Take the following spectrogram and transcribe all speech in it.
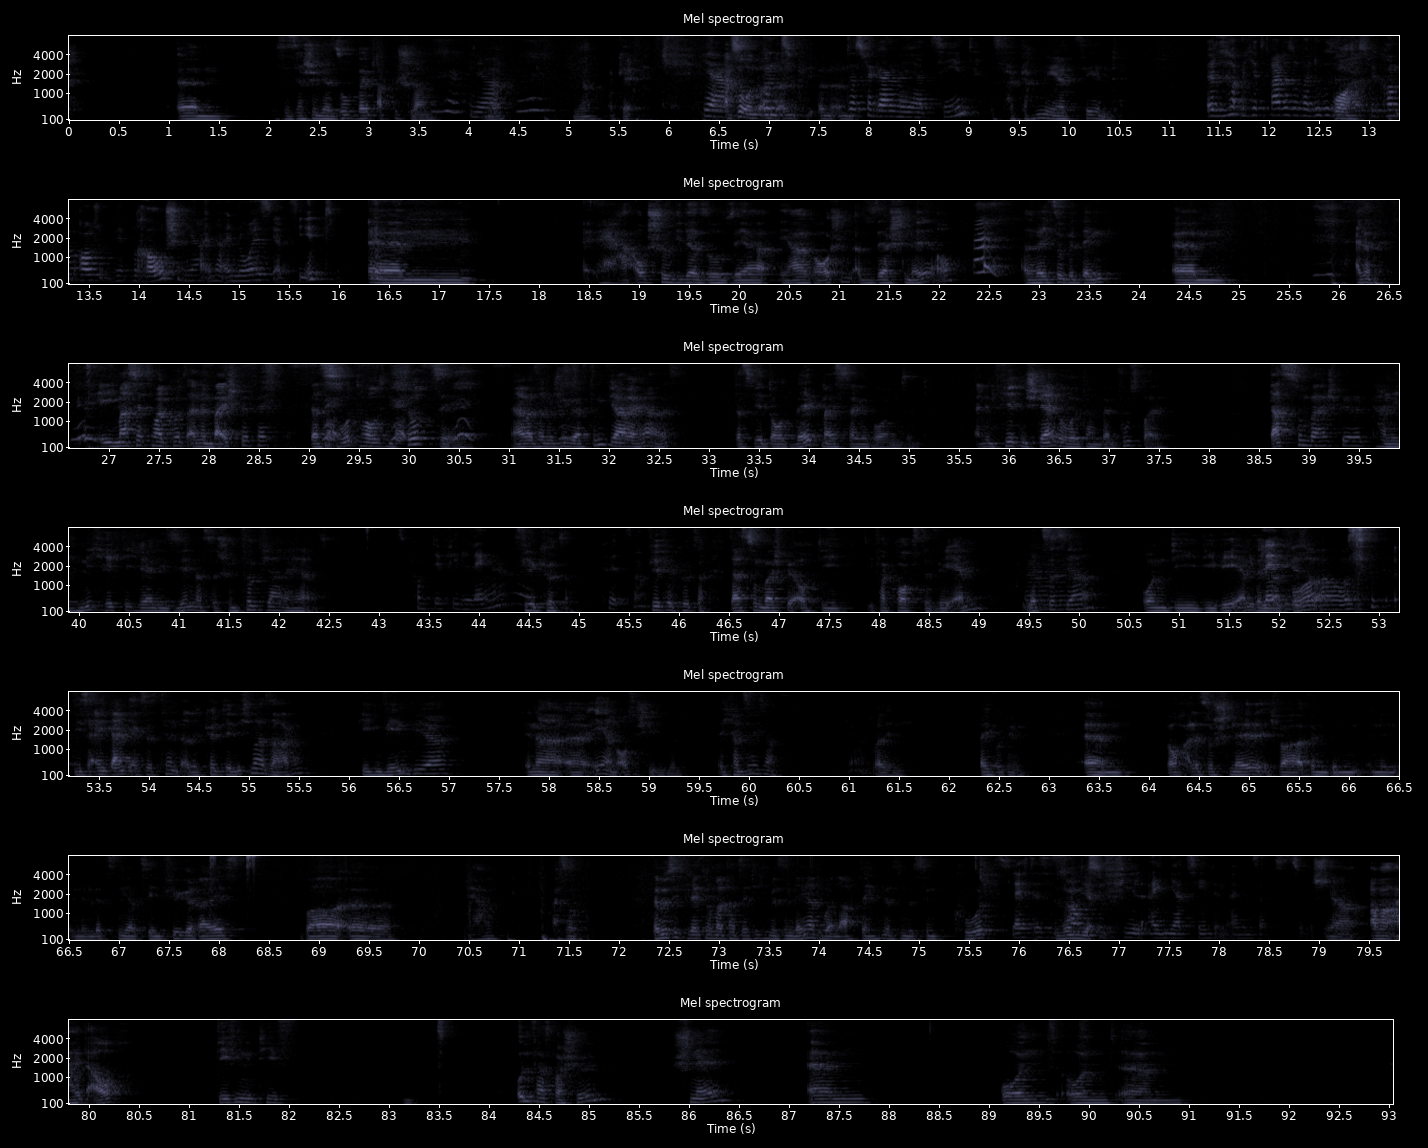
ähm, ist das ja schon wieder so weit abgeschlagen. Ja. Ja, okay. ja. Achso, und, und, und, und, und, und das, das vergangene Jahrzehnt. vergangene Jahrzehnt. Das hat mich jetzt gerade so, weil du gesagt Boah. hast, wir, kommen, rauschen, wir rauschen ja in ein neues Jahrzehnt. Ähm, ja, auch schon wieder so sehr, ja, rauschend, also sehr schnell auch. Also wenn ich so bedenke, ähm, also ich mache es jetzt mal kurz an einem Beispiel fest, dass 2014, ja, was dann schon wieder fünf Jahre her ist, dass wir dort Weltmeister geworden sind, einen vierten Stern geholt haben beim Fußball. Das zum Beispiel kann ich nicht richtig realisieren, dass das schon fünf Jahre her ist. Es kommt dir viel länger, Viel kürzer. Kürzer. Viel, viel kürzer. Da ist zum Beispiel auch die, die verkorkste WM letztes Jahr und die, die WM Die so davor, aus. die ist eigentlich gar nicht existent. Also ich könnte dir nicht mal sagen, gegen wen wir in der äh, EM ausgeschieden sind. Ich kann es nicht sagen, Ich auch nicht. weiß ich nicht. Weiß ich wirklich nicht. Ähm, war auch alles so schnell. Ich war, bin, bin in, den, in dem letzten Jahrzehnt viel gereist, war, äh, ja, also da müsste ich vielleicht nochmal tatsächlich ein bisschen länger drüber nachdenken. Das ist ein bisschen kurz. Vielleicht ist es So auch zu viel, ein Jahrzehnt in einem Satz zu beschreiben. Ja, aber halt auch definitiv unfassbar schön, schnell ähm, und, und ähm,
